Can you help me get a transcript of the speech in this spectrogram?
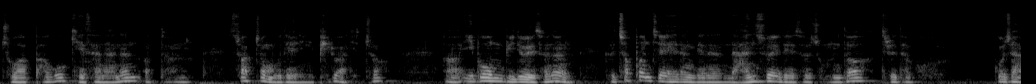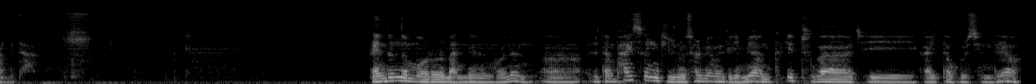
조합하고 계산하는 어떤 수학적 모델링이 필요하겠죠. 어, 이번 비디오에서는 그 첫 번째에 해당되는 난수에 대해서 좀 더 들여다보고자 합니다. Random number를 만드는 거는 어, 일단 Python 기준으로 설명을 드리면 크게 두 가지가 있다고 볼 수 있는데요.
